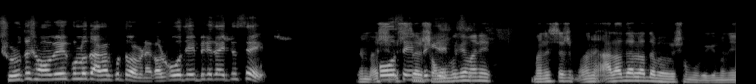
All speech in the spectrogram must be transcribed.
শুরুতে সমবেগে করলে তো আঘাত করতে পারবে না কারণ ও যে বেগে যাইতেছে মানে সমবেগে মানে মানে স্যার মানে আলাদা আলাদা ভাবে সমবেগে মানে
